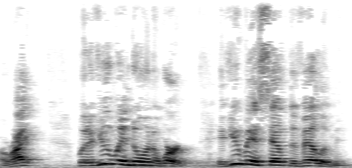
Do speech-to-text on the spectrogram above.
All right. But if you've been doing the work, if you've been self-development,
